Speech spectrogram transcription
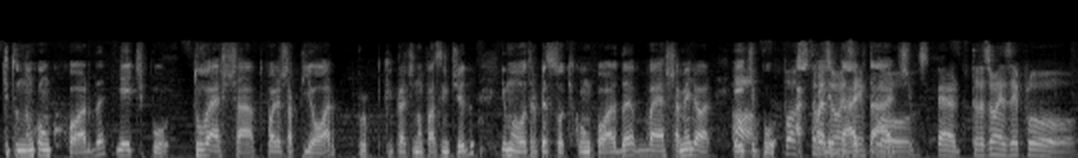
que tu não concorda, e aí tipo, tu vai achar, tu pode achar pior, porque pra ti não faz sentido, e uma outra pessoa que concorda vai achar melhor. E aí, Ó, tipo, posso a trazer um qualidade da exemplo- arte perde. trazer um exemplo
